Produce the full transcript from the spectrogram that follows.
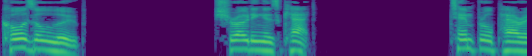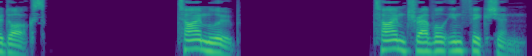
Causal loop Schrödinger's cat Temporal paradox Time loop Time travel in fiction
